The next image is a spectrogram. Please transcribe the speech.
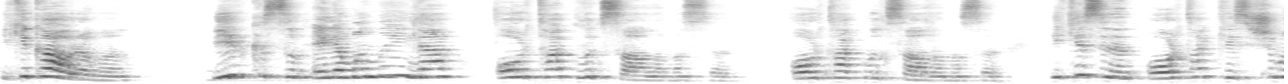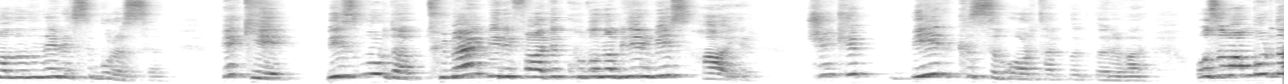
İki kavramın bir kısım elemanıyla ortaklık sağlaması. Ortaklık sağlaması. İkisinin ortak kesişim alanı neresi? Burası. Peki biz burada tümel bir ifade kullanabilir miyiz? Hayır. Çünkü bir kısım ortaklıkları var. O zaman burada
